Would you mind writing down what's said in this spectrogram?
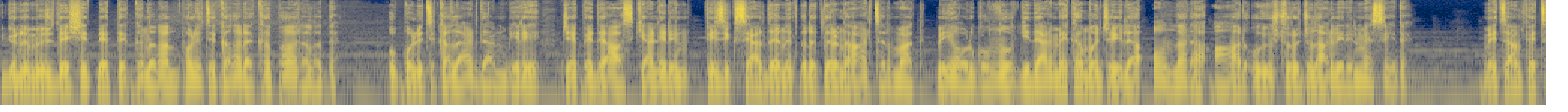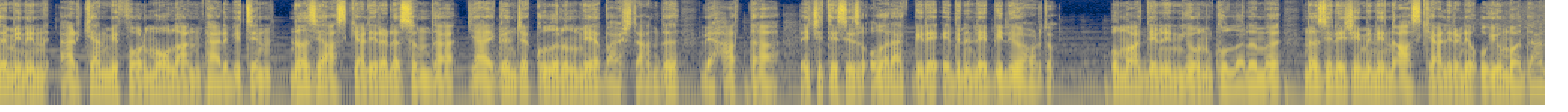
günümüzde şiddetle kınanan politikalara kapı araladı. Bu politikalardan biri, cephede askerlerin fiziksel dayanıklılıklarını artırmak ve yorgunluğu gidermek amacıyla onlara ağır uyuşturucular verilmesiydi. Metamfetaminin erken bir formu olan pervitin Nazi askerleri arasında yaygınca kullanılmaya başlandı ve hatta reçetesiz olarak bile edinilebiliyordu. Bu maddenin yoğun kullanımı Nazi rejiminin askerlerini uyumadan,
